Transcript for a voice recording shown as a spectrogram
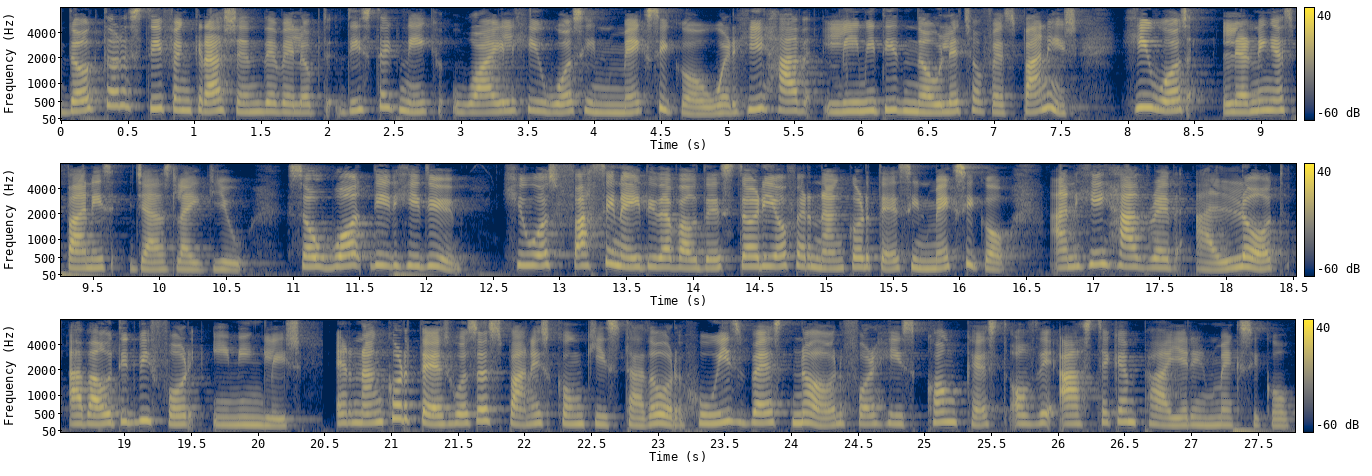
Dr. Stephen Krashen developed this technique while he was in Mexico, where he had limited knowledge of Spanish. He was learning Spanish just like you. So, what did he do? He was fascinated about the story of Hernan Cortes in Mexico, and he had read a lot about it before in English. Hernán Cortés was a Spanish conquistador who is best known for his conquest of the Aztec Empire in Mexico.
